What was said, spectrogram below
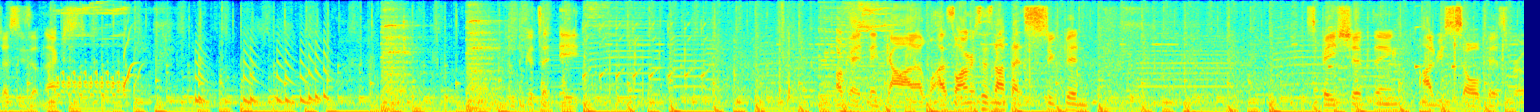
Jesse's up next. Gets at 8. Okay, thank God. As long as it's not that stupid spaceship thing, I'd be so pissed, bro.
